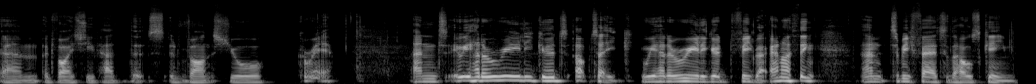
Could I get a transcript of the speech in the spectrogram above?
um, advice you've had that's advanced your career, and we had a really good uptake. We had a really good feedback, and I think and to be fair to the whole scheme,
